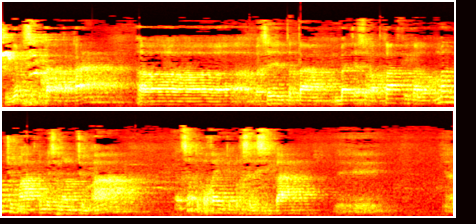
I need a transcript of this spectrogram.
Sehingga bisa kita katakan uh, bahasanya tentang membaca surat kahfi kalau malam Jumat, kemis malam Jumat satu kota yang diperselisihkan ya,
